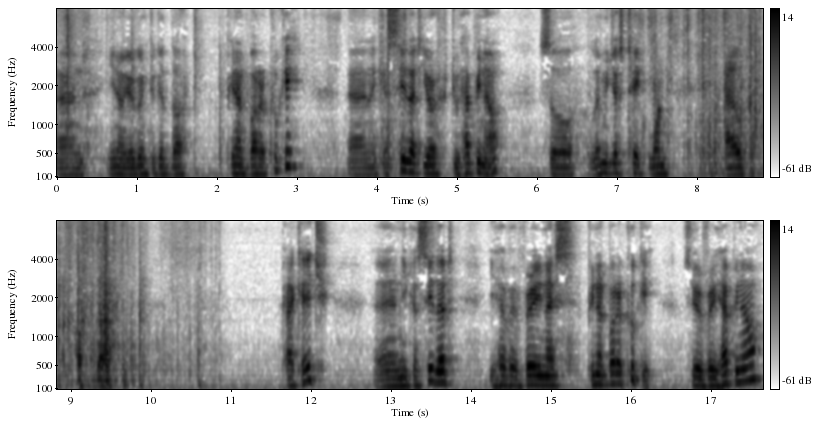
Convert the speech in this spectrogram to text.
And you know you're going to get the peanut butter cookie. And I can see that you're too happy now. So let me just take one out of the package. And you can see that you have a very nice peanut butter cookie. So you're very happy now.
